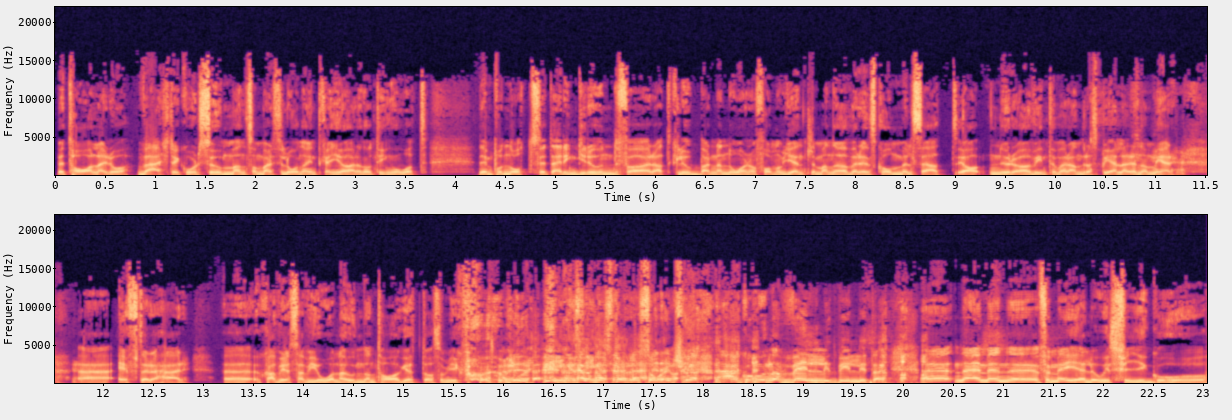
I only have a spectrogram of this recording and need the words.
betalar då världsrekordsumman som Barcelona inte kan göra någonting åt. Den på något sätt är en grund för att klubbarna når någon form av gentlemanöverenskommelse att ja, nu rör vi inte varandra spelare någon mer eh, efter det här. Eh, Javier Saviola undantaget då, som gick på... ingen, större sorg tror jag. Han kom undan väldigt billigt där. Eh, nej, men eh, för mig är Luis Figo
